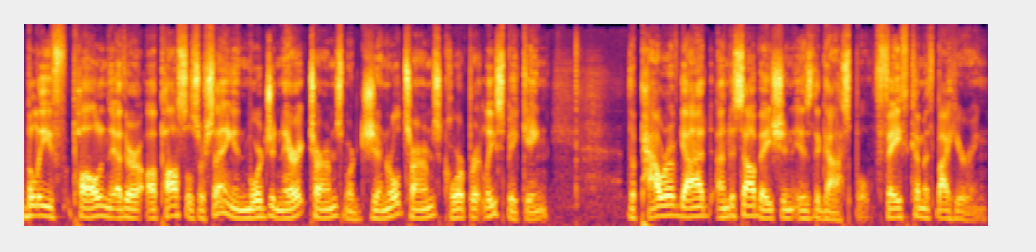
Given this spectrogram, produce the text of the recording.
believe Paul and the other apostles are saying in more generic terms, more general terms, corporately speaking, the power of God unto salvation is the gospel. Faith cometh by hearing.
